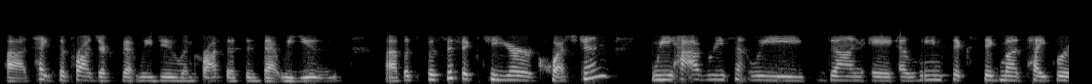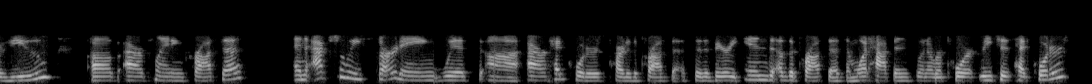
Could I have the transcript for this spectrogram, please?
uh, types of projects that we do and processes that we use. Uh, but specific to your question, we have recently done a, a Lean Six Sigma type review of our planning process and actually starting with uh, our headquarters part of the process, so the very end of the process and what happens when a report reaches headquarters.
